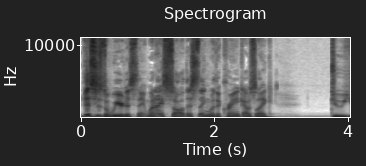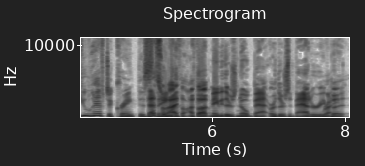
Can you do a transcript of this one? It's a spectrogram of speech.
this is the weirdest thing. When I saw this thing with a crank, I was like, "Do you have to crank this That's thing?" what I thought. I thought maybe there's no bat or there's a battery, Right. but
